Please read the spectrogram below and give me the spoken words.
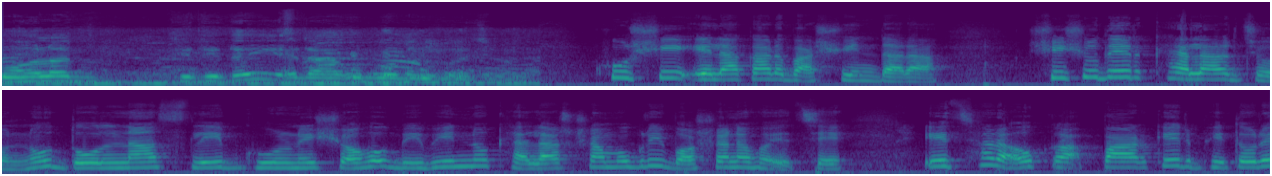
মহলার এটা উদ্বোধন করেছিলাম। খুশি এলাকার বাসিন্দারা, শিশুদের খেলার জন্য দোলনা, স্লিপ, ঘূর্ণি সহ বিভিন্ন খেলার সামগ্রী বসানো হয়েছে। এছাড়াও পার্কের ভিতরে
